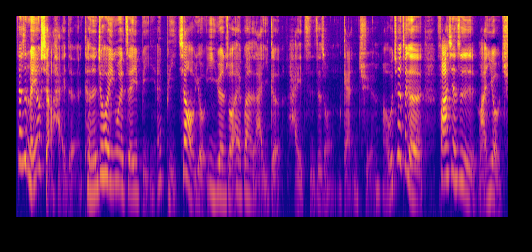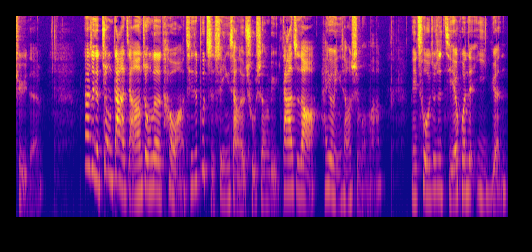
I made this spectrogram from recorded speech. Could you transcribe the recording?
但是没有小孩的，可能就会因为这一笔，哎，比较有意愿说，哎，不然来一个孩子这种感觉啊。我觉得这个发现是蛮有趣的。那这个中大奖啊，中乐透啊，其实不只是影响了出生率，大家知道还有影响什么吗？没错，就是结婚的意愿。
